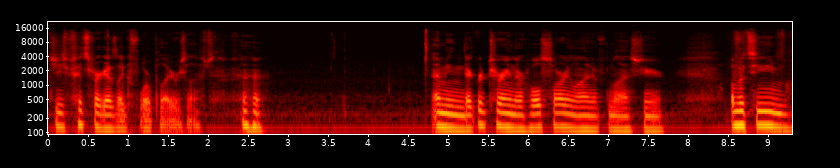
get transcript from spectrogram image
Geez, Pittsburgh has like four players left. I mean, they're returning their whole starting lineup from last year of a team.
